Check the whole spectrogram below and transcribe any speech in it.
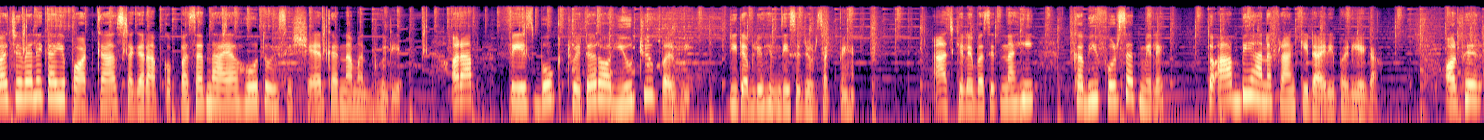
डॉइचे वेले का ये पॉडकास्ट अगर आपको पसंद आया हो तो इसे शेयर करना मत भूलिए। और आप फेसबुक ट्विटर और यूट्यूब पर भी डी डब्ल्यू हिंदी से जुड़ सकते हैं। आज के लिए बस इतना ही। कभी फुर्सत मिले तो आप भी आना फ्रांक की डायरी पढ़िएगा। और फिर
